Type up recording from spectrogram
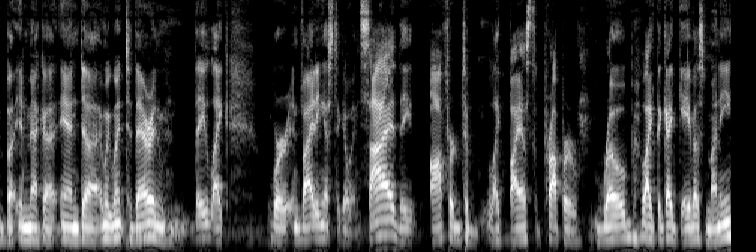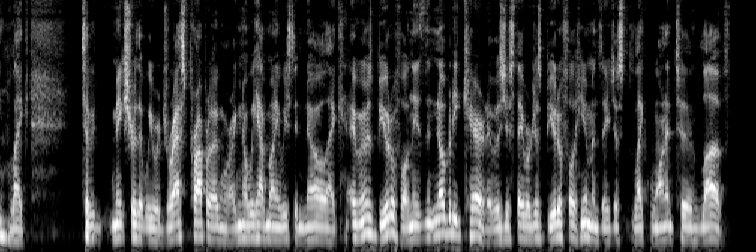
but in Mecca. And uh, and we went to there, and they like were inviting us to go inside. They offered to like buy us the proper robe. Like the guy gave us money, like to make sure that we were dressed properly. And we're like, no, we have money. We just didn't know. Like it was beautiful, and these, nobody cared. It was just they were just beautiful humans. They just like wanted to love.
